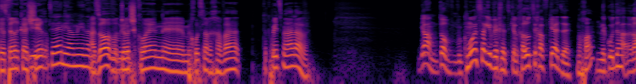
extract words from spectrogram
יותר כשיר. תן ימין על עזוב. ג'וש כהן אה, מחוץ לרחבה, תקפיץ מעליו, גם, טוב, כמו שגיב יחזקאל, חלוץ צריך להבקיע את זה. נכון? נקודה.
